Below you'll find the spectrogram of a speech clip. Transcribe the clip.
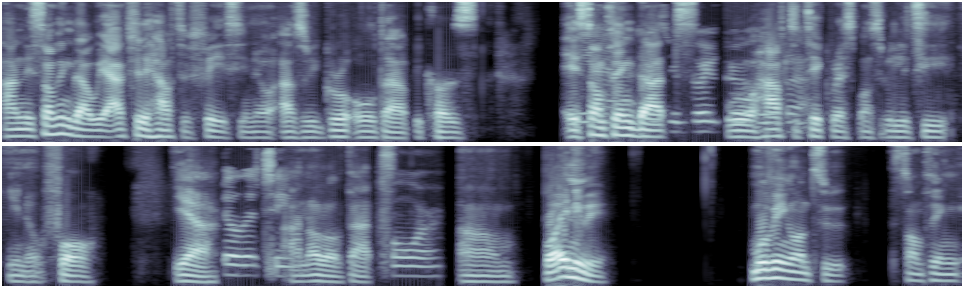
and it's something that we actually have to face you know as we grow older because it's yeah. something As that we grow, we will grow have to older, take responsibility you know for. Yeah ability and all of that. for. Um but anyway moving on to something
